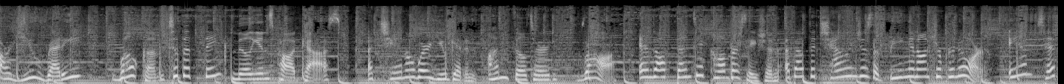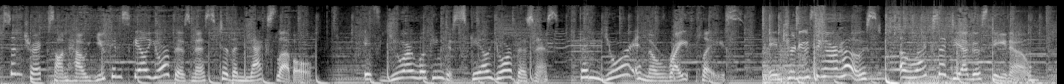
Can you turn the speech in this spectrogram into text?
Are you ready? Welcome to the Think Millions podcast, a channel where you get an unfiltered, raw, and authentic conversation about the challenges of being an entrepreneur and tips and tricks on how you can scale your business to the next level. If you are looking to scale your business, then you're in the right place. Introducing our host, Alexa D'Agostino.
